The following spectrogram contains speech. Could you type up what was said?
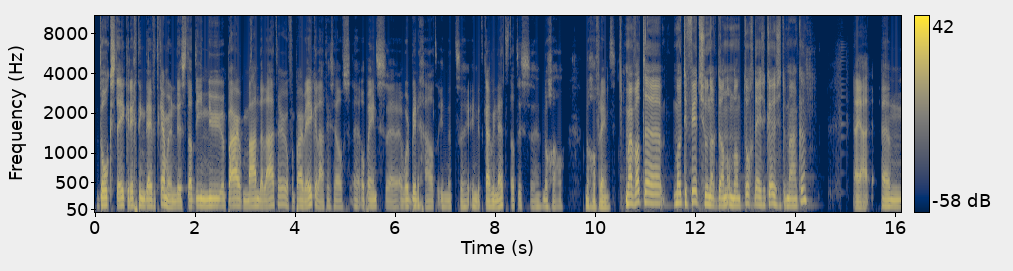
dolksteek richting David Cameron. Dus dat die nu een paar maanden later, of een paar weken later zelfs, opeens wordt binnengehaald in het, in het kabinet, dat is nogal, nogal vreemd. Maar wat motiveert Sunak dan om dan toch deze keuze te maken? Nou ja, ehm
